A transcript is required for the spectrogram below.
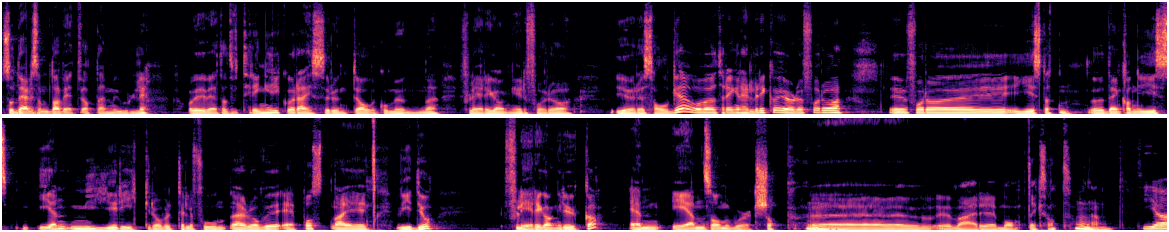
Så liksom, Da vet vi at det er mulig. Og vi vet at vi trenger ikke å reise rundt i alle kommunene flere ganger for å gjøre salget, og vi trenger heller ikke å gjøre det for å, eh, for å gi støtten. Den kan gis igjen mye rikere over telefon, over e-post, nei, video flere ganger i uka enn én sånn workshop mm. uh, hver måned. ikke sant? Mm. Ja. Tida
